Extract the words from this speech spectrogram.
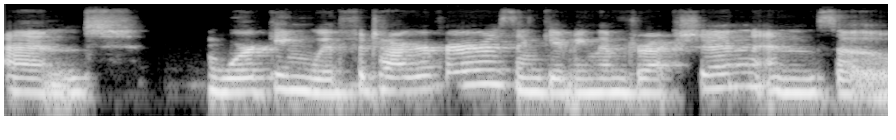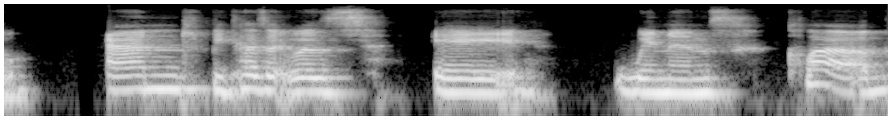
and working with photographers and giving them direction. And so and because it was a women's club,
